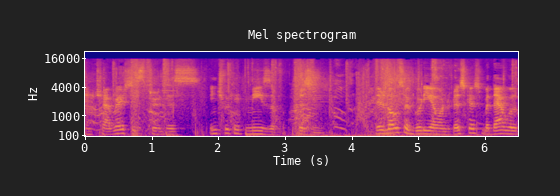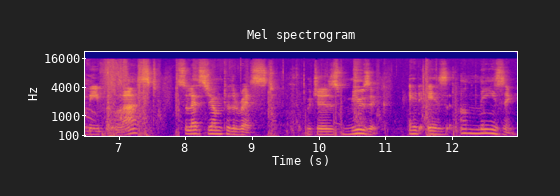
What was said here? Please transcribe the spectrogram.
and traverses through this intricate maze of a prison. There's also a goodie I want to discuss, but that will be for last. So let's jump to the rest, which is music. It is amazing.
